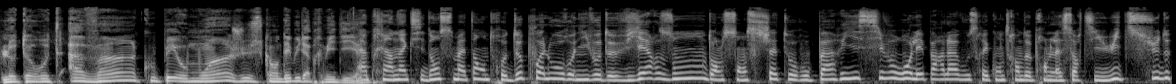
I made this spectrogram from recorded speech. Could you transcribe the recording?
L'autoroute A20 coupée au moins jusqu'en début d'après-midi. Après un accident ce matin entre deux poids lourds au niveau de Vierzon, dans le sens Châteauroux-Paris, si vous roulez par là, vous serez contraint de prendre la sortie 8 sud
